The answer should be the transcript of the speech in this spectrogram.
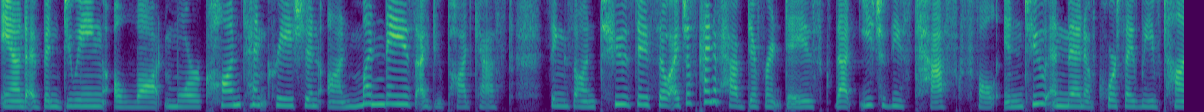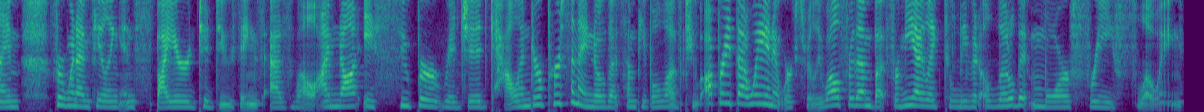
And I've been doing a lot more content creation on Mondays. I do podcast things on Tuesdays. So I just kind of have different days that each of these tasks fall into. And then, of course, I leave time for when I'm feeling inspired to do things as well. I'm not a super rigid calendar person. I know that some people love to operate that way and it works really well for them. But for me, I like to leave it a little bit more free flowing.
